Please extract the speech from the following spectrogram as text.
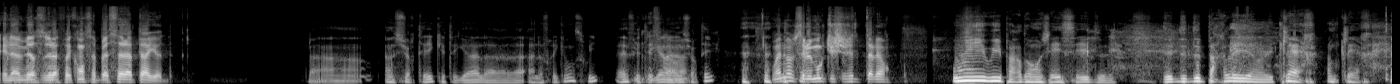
Et l'inverse de la fréquence, on appelle ça la période. Ben, 1 sur T qui est égal à, à la fréquence, oui. F est égal ça, à 1 ouais. sur T. Ouais, non, c'est le mot que tu cherchais tout à l'heure. Oui, oui, pardon, j'ai essayé de, de, de- de parler en clair, en clair.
